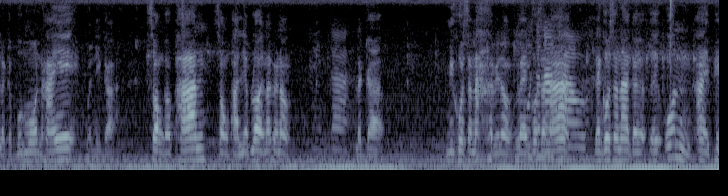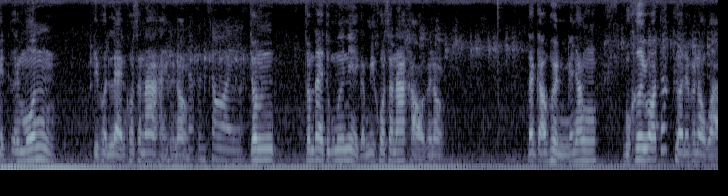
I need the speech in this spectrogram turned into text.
แล้วก็โปรโมทให้วันนี้ก็ส่องกับพานส่องผ่านเรียบร้อยนะพี่น้องแม่นจ้าแล้วก็มีโฆษณาพี่น้องแลนโฆษณาเก่แลนโฆษณาก็เอ้ยอ้นอ้ายเพชรเอ้ยมนต์ที่เพิ่นแลนโฆษณาให้พี่น้องจ้าเป็นซอยจนจนได้ทุกมือนี่ก็มีโฆษณาเข่าวพี่น้องแต่กับเพิ่นก็ยังบ่เคยเว่าจักเทื่อได้พี่น้องว่า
